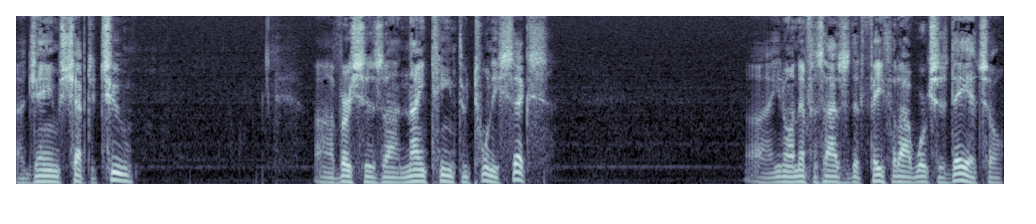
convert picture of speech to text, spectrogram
uh, James chapter two, uh, verses uh, 19 through 26. Uh, you know, it emphasizes that faith without works is dead. So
